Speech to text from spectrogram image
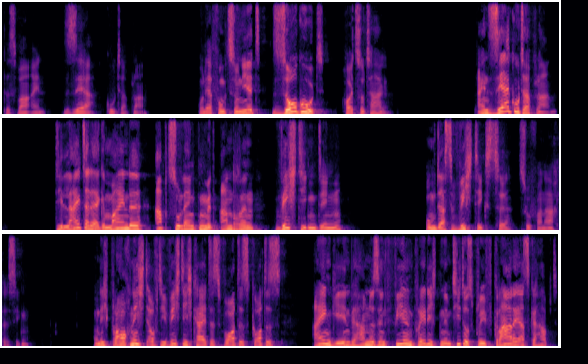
Das war ein sehr guter Plan. Und er funktioniert so gut heutzutage. Ein sehr guter Plan die Leiter der Gemeinde abzulenken mit anderen wichtigen Dingen, um das Wichtigste zu vernachlässigen. Und ich brauche nicht auf die Wichtigkeit des Wortes Gottes eingehen. Wir haben das in vielen Predigten im Titusbrief gerade erst gehabt.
